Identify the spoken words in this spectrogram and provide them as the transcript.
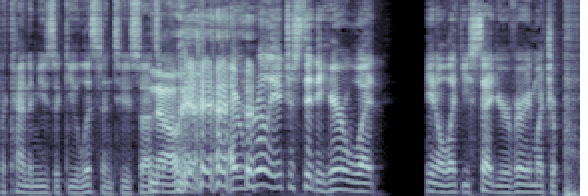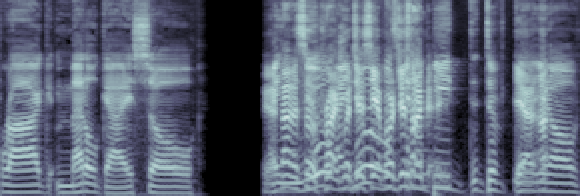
the kind of music you listen to. So that's No. I'm, I'm really interested to hear what you know. Like you said, you're very much a prog metal guy. So yeah, I not necessarily I but just yeah, more just gonna I'm, be d- d- yeah, you know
